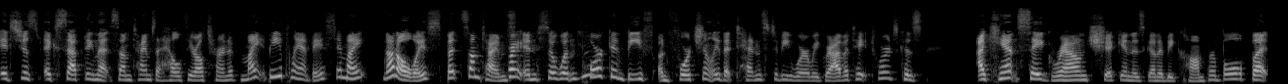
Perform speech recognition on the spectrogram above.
it's just accepting that sometimes a healthier alternative might be plant based. It might, not always, but sometimes. Right. And so with Mhm. pork and beef, unfortunately, that tends to be where we gravitate towards because I can't say ground chicken is going to be comparable, but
